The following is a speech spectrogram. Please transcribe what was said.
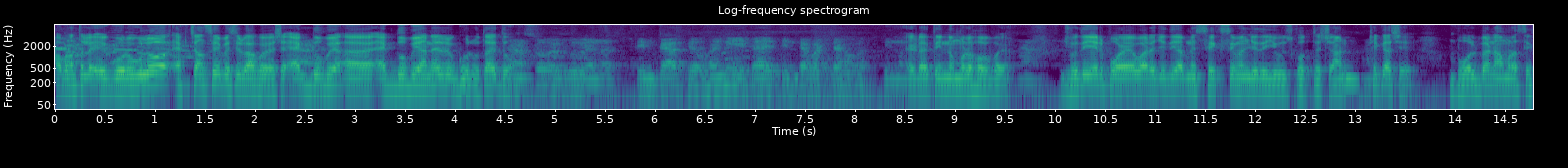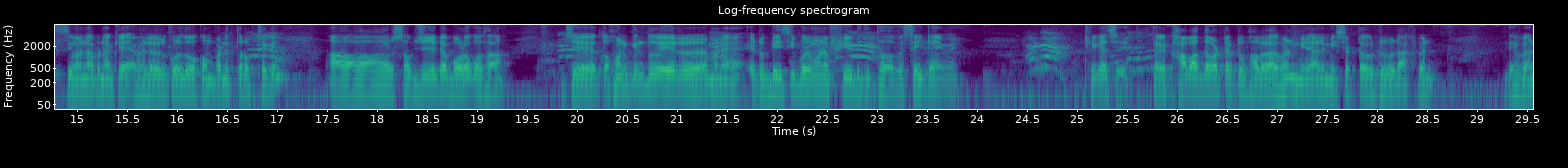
আপনার তাহলে এই গরুগুলো এক চান্সে বেশিরভাগ হয়েছে এক দু বে- এক দু বিয়ানের গরু তাই তো? হ্যাঁ তিনটা কেউ হয়নি এটা তিনটা বাচ্চা হবে তিন নম্বর। এটা তিন নম্বরে হবে হ্যাঁ। যদি এর পরের বারে যদি আপনি সেক্স সিমেন্ট যদি ইউজ করতে চান ঠিক আছে বলবেন আমরা সেক্স সিমেন্ট আপনাকে অ্যাভেলেবেল করে দেবো কোম্পানির তরফ থেকে। আর সবচেয়ে যেটা বড় কথা যে তখন কিন্তু এর মানে একটু বেশি পরিমাণে ফিড দিতে হবে সেই টাইমে ঠিক আছে? তাকে খাবার দাবারটা একটু ভালো রাখবেন মিনারেল মিক্সচারটাও একটু রাখবেন। দেখবেন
